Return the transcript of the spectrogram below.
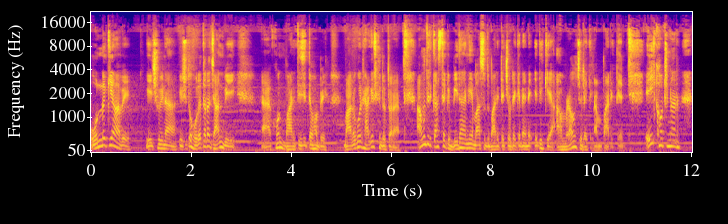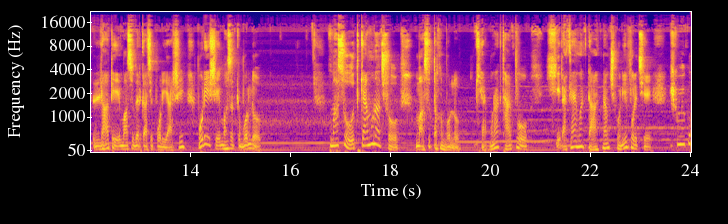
অন্য কি হবে? কিছুই না, কিছু তো হলে তারা জানবি। এখন বাড়িতে যেতে হবে। ভালো করে থাকিস কিন্তু তোরা। আমাদের কাছ থেকে বিদায় নিয়ে মাসুদ বাড়িতে চলে গেলেন। এদিকে আমরাও চলে গেলাম বাড়িতে। এই ঘটনার রাতে মাসুদের কাছে পড়ে আসে। পড়ে এসে মাসুদকে বলল, মাসুদ, কেমন আছো? মাসুদ তখন বলল কেমন আর থাকব? এলাকায় আমার ডাক নাম ছড়িয়ে পড়েছে। সবাই আমাকে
